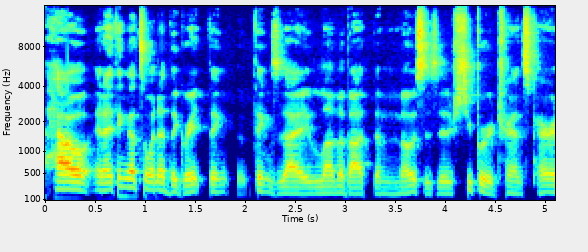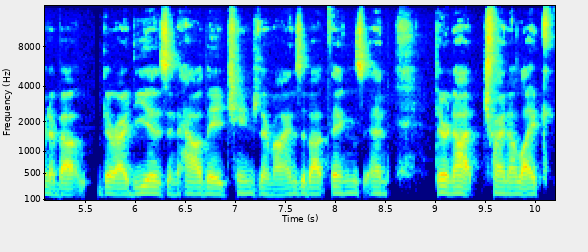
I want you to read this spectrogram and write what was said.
how and i think that's one of the great thing, things that i love about them most is they're super transparent about their ideas and how they change their minds about things. And they're not trying to like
